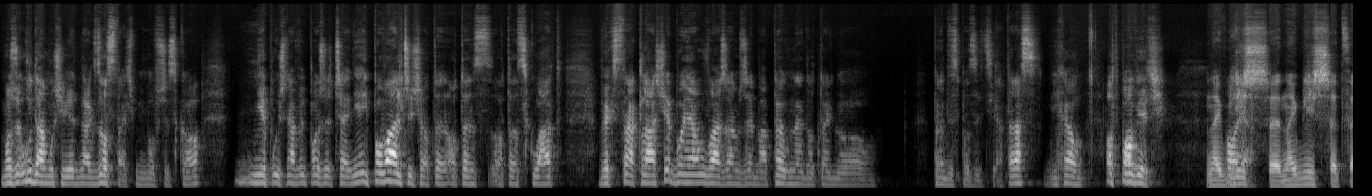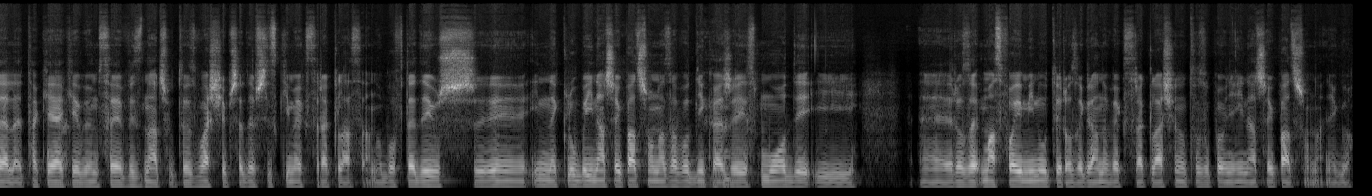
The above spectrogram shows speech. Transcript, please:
może uda mu się jednak zostać mimo wszystko, nie pójść na wypożyczenie i powalczyć o ten, o ten, o ten skład w ekstraklasie, bo ja uważam, że ma pełne do tego predyspozycje. A teraz, Michał, odpowiedź. Najbliższe, najbliższe cele, takie jakie bym sobie wyznaczył, to jest właśnie przede wszystkim ekstraklasa, no bo wtedy już y, inne kluby inaczej patrzą na zawodnika, że jest młody i y, roze, ma swoje minuty rozegrane w ekstraklasie, no to zupełnie inaczej patrzą na niego.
